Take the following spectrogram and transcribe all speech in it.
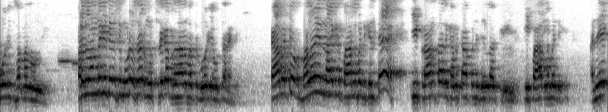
మోడీకి సంబంధం ఉంది. ప్రజలందరికీ తెలిసి మూడోసారి ముచ్చటగా ప్రధానమంత్రి మోడీ అవుతారండి కాబట్టి ఒక బలమైన నాయకుడు పార్లమెంట్కి వెళ్తే ఈ ప్రాంతానికి అనకాపల్లి జిల్లాకి ఈ పార్లమెంట్కి అనేక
